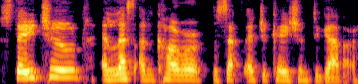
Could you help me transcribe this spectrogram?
Stay tuned and let's uncover the sex education together.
